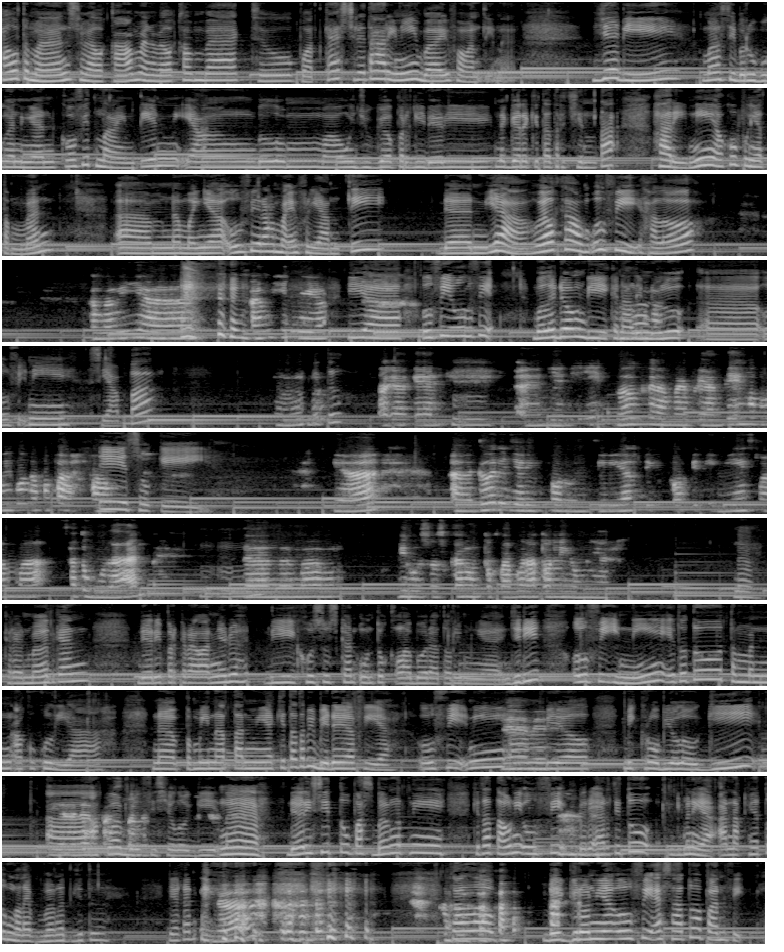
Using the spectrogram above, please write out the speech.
Halo teman, welcome and welcome back to podcast cerita hari ini by Valentina. Jadi, masih berhubungan dengan COVID-19 yang belum mau juga pergi dari negara kita tercinta. Hari ini aku punya teman um, namanya Ulfi Rahma Evrianti dan ya, welcome Ulfi. Halo. Iya, I'm here. Iya, Ulfi, Ulfi, boleh dong dikenalin dulu uh, Ulfi ini siapa? Hmm, Gitu. Oke oke. Mm-mm. Eh, jadi gue nama Prianti ngomongin gue gak apa-apa. Oh, It's okay. ya, eh, gue udah jadi volunteer di COVID ini selama satu bulan Mm-mm. dan memang dikhususkan untuk laboratoriumnya. Nah, keren banget kan dari perkenalannya udah dikhususkan untuk laboratoriumnya. Jadi Ulfi ini itu tuh temen aku kuliah. Nah, peminatannya kita tapi beda ya, Vi ya. Ulfi ini Beda, beda. ambil mikrobiologi, uh, aku ambil fisiologi. Nah, dari situ pas banget nih. Kita tahu nih Ulfi berarti tuh gimana ya? Anaknya tuh nge-lab banget gitu. Ya kan? Kalau backgroundnya Ulfi S1 apaan, Vi?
